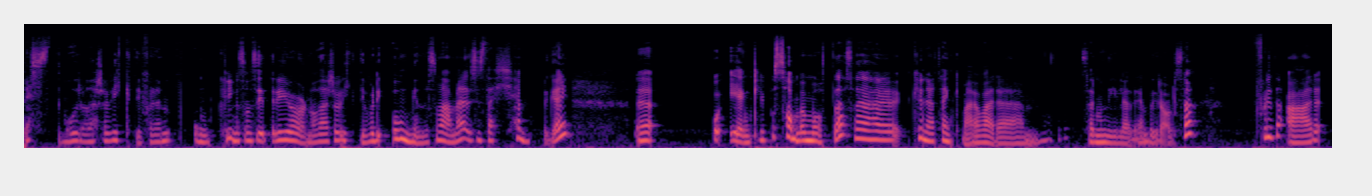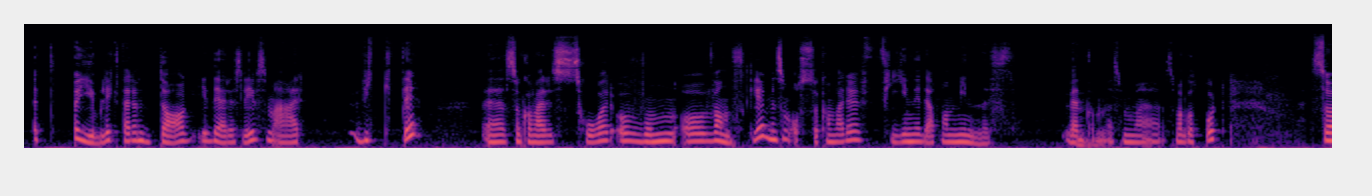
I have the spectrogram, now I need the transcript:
bestemor, og det er så viktig for den onkelen som sitter i hjørnet, og det er så viktig for de ungene som er med. Jeg syns det er kjempegøy. Eh, og egentlig på samme måte så jeg, kunne jeg tenke meg å være seremonileder i en begravelse. Fordi det er et øyeblikk, det er en dag i deres liv som er viktig. Eh, som kan være sår og vond og vanskelig, men som også kan være fin i det at man minnes vedkommende som, er- som har gått bort. Så,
